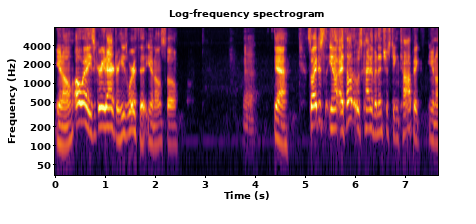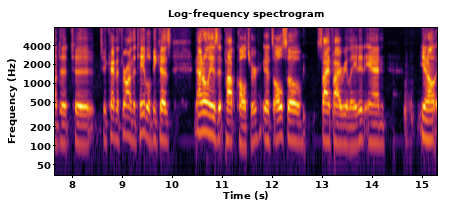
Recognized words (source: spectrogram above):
You know, oh, yeah, he's a great actor. He's worth it. You know, so Yeah. yeah. So I just, you know, I thought it was kind of an interesting topic, you know, to to to kind of throw on the table because not only is it pop culture, it's also sci-fi related, and you know,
